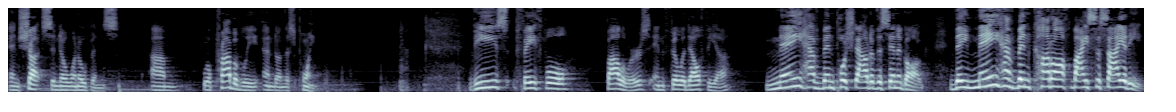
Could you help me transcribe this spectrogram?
and shuts and no one opens. Um, will probably end on this point. These faithful followers in Philadelphia may have been pushed out of the synagogue. They may have been cut off by society.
